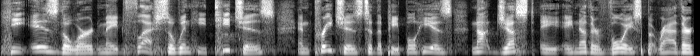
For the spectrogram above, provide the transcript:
he is the Word made flesh. So, when he teaches and preaches to the people, he is not just a, another voice, but rather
